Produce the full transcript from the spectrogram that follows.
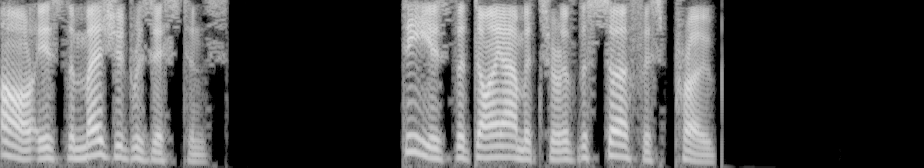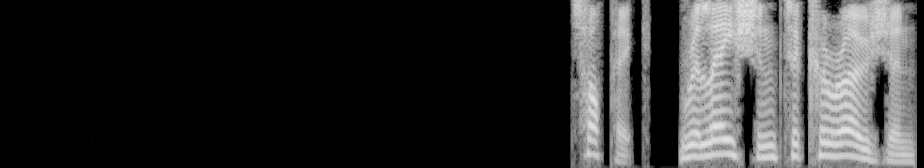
R is the measured resistance D is the diameter of the surface probe Topic: Relation to corrosion.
